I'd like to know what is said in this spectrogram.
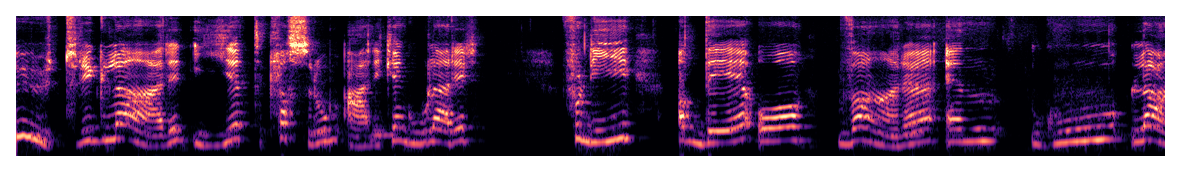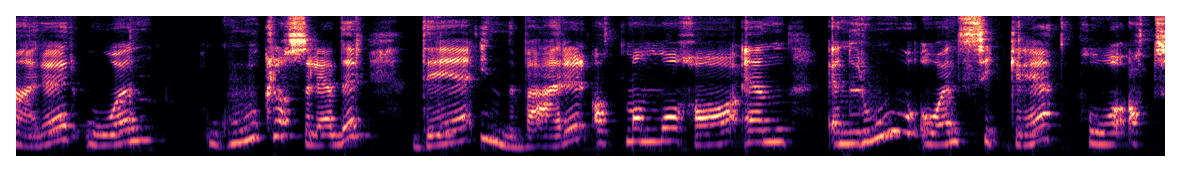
utrygg lærer i et klasserom er ikke en god lærer. Fordi at det å være en god lærer og en god klasseleder, det innebærer at man må ha en, en ro og en sikkerhet på at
